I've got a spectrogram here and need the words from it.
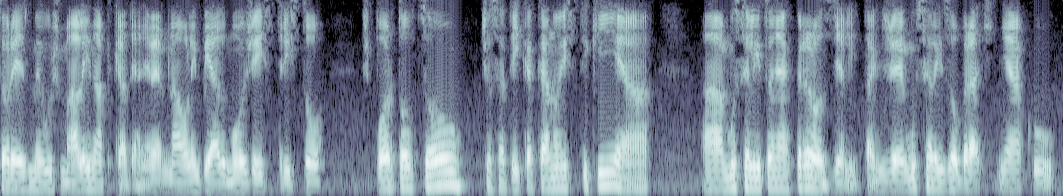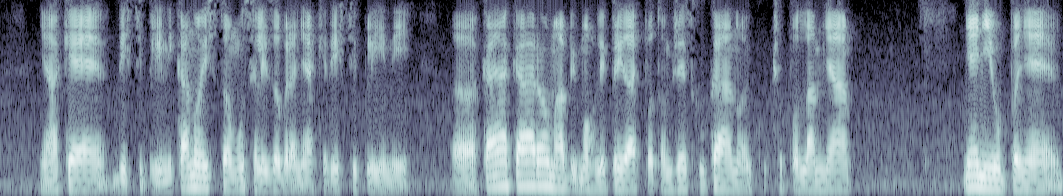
ktoré sme už mali, napríklad, ja neviem, na Olympiádu môže ísť 300 športovcov, čo sa týka kanoistiky a, a museli to nejak prerozdeliť. Takže museli zobrať nejakú, nejaké disciplíny kanoistov, museli zobrať nejaké disciplíny e, kajakárom, aby mohli pridať potom ženskú kánojku, čo podľa mňa není úplne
